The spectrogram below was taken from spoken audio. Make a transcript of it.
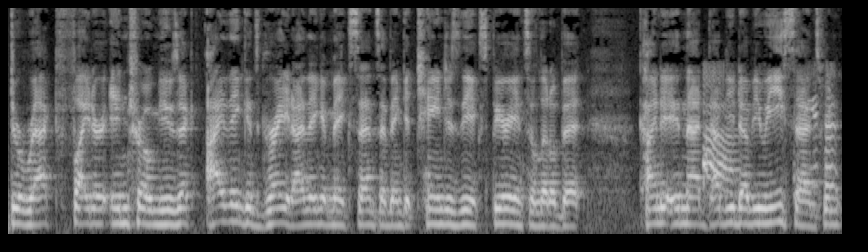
direct fighter intro music. I think it's great. I think it makes sense. I think it changes the experience a little bit, kind of in that uh, WWE sense. When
